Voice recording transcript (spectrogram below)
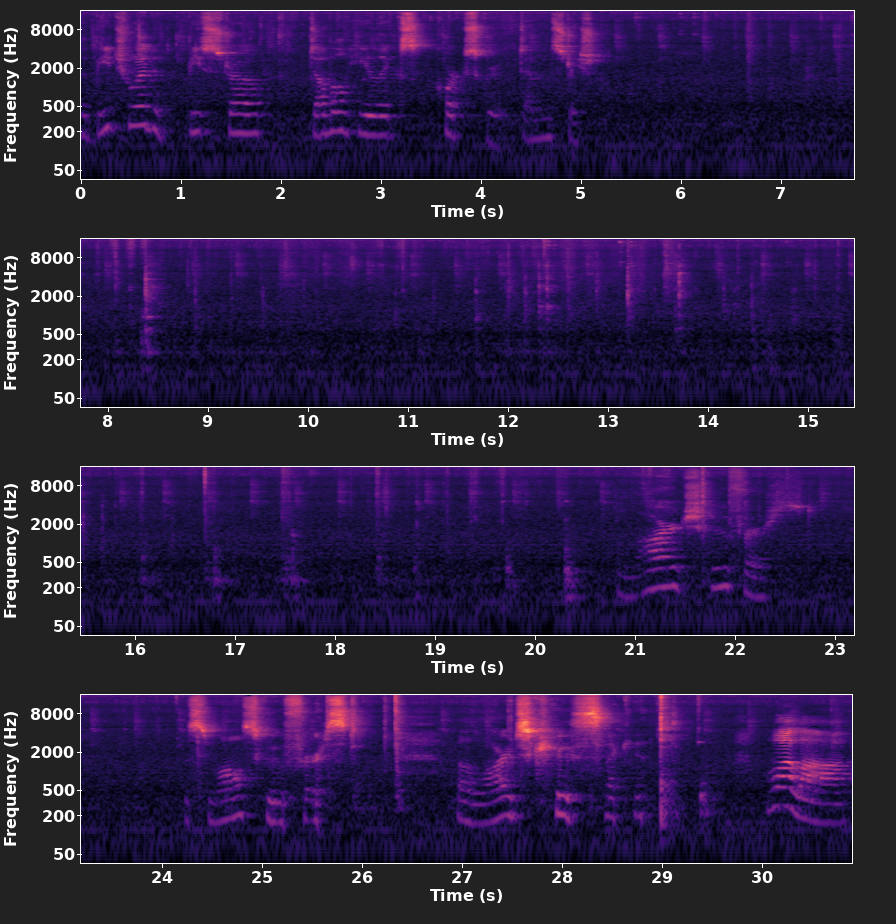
the Beechwood Bistro Double Helix Corkscrew demonstration. Large screw first. The small screw first. The large screw second. Voila!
